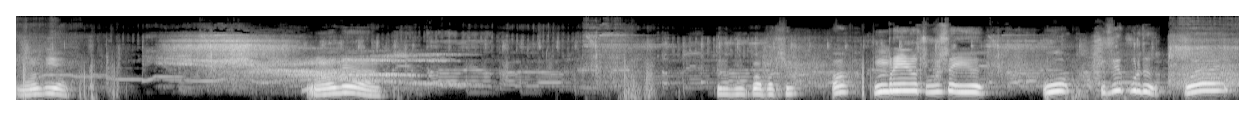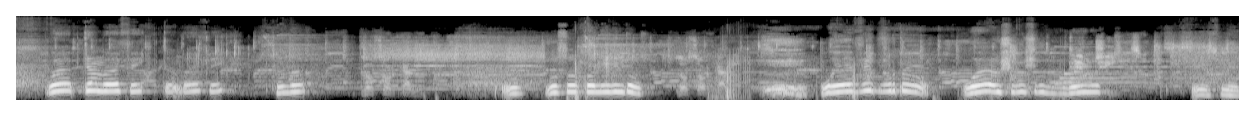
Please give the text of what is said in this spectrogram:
Ne oluyor? Ne oluyor? Dur dur bak bakayım. Aa bu brain rot vursa iyi. O efekt vurdu. Vay. Vay bir tane daha efekt. Bir tane daha efekt. Bir tane daha. Los. O, Orcalerin de olsun. Los orcalitos. Vay efekt vurdu. Vay ışın ışın brain Cream rot. cheese.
